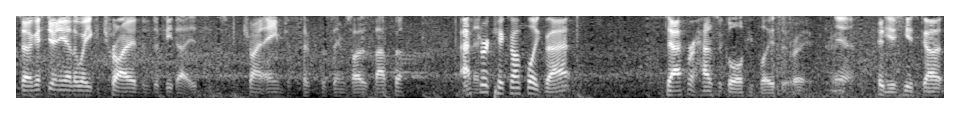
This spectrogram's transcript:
So I guess the only other way you could try to defeat that is to try and aim to flip the same side as Dappur. And After a then- kickoff like that, Dappur has a goal if he plays it right. Yeah. He, It's- he's got.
